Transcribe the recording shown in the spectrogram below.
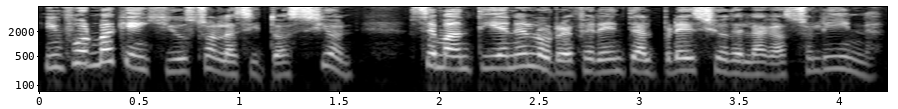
informa que en Houston la situación se mantiene en lo referente al precio de la gasolina.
